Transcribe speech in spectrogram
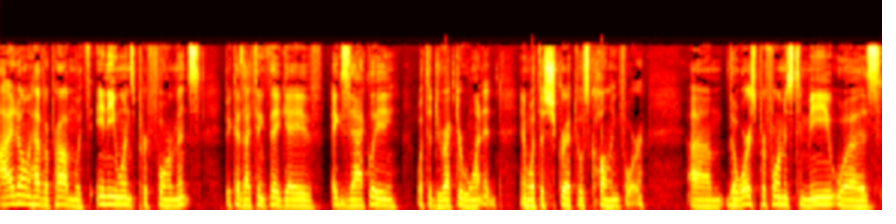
I don't have a problem with anyone's performance because I think they gave exactly what the director wanted and what the script was calling for. Um, the worst performance to me was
